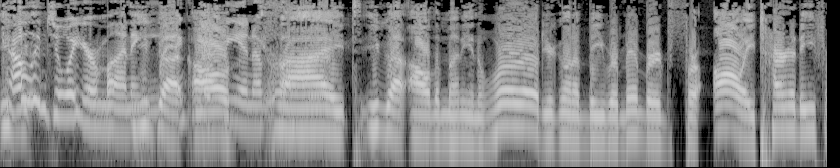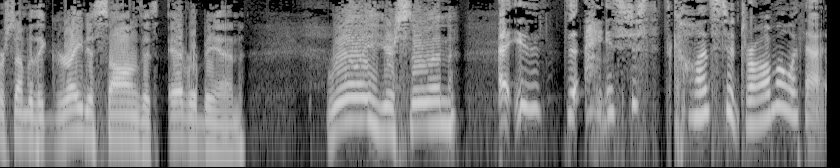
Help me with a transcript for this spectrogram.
Go enjoy your money. You've got all fucker. You've got all the money in the world. You're going to be remembered for all eternity for some of the greatest songs that's ever been. Really, you're suing? Uh, it's, it's just constant drama with that.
